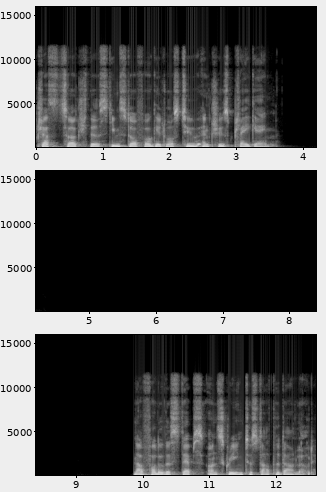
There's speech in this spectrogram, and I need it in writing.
Just search the Steam store for Guild Wars 2 and choose Play Game. Now follow the steps on screen to start the download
